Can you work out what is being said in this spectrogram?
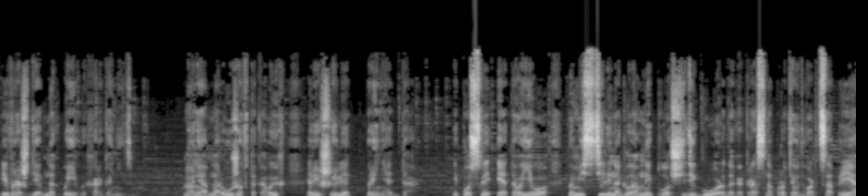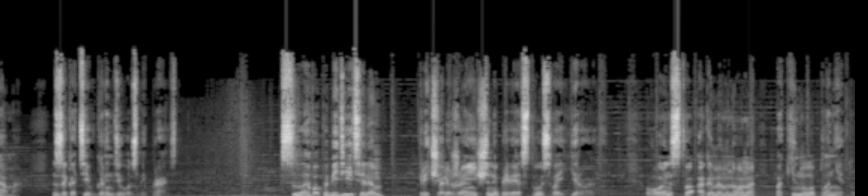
и враждебных боевых организмов но не обнаружив таковых, решили принять дар. И после этого его поместили на главной площади города, как раз напротив дворца Приама, закатив грандиозный праздник. «Слава победителям!» — кричали женщины, приветствуя своих героев. Воинство Агамемнона покинуло планету,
